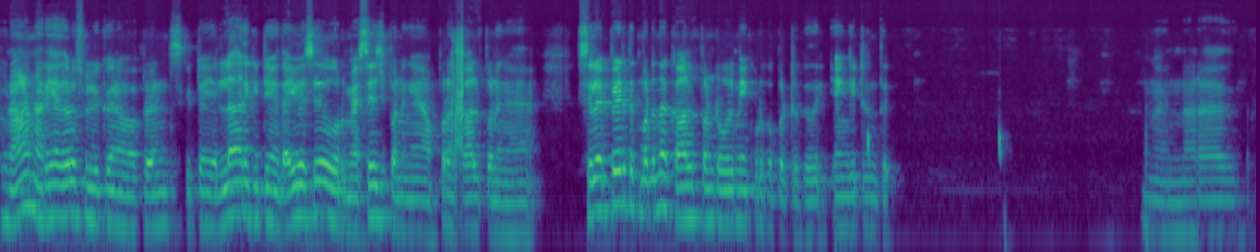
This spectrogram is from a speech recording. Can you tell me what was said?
நானும் நிறைய தடவை சொல்லியிருக்கேன் நம்ம ஃப்ரெண்ட்ஸ் கிட்ட எல்லாருக்கிட்டையும் தயவுசெய்து ஒரு மெசேஜ் பண்ணுங்க அப்புறம் கால் பண்ணுங்க. சில பேர்த்துக்கு மட்டும்தான் கால் பண்ற உரிமை கொடுக்கப்பட்டிருக்குது என்கிட்ட இருந்து. என்னடா இது?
